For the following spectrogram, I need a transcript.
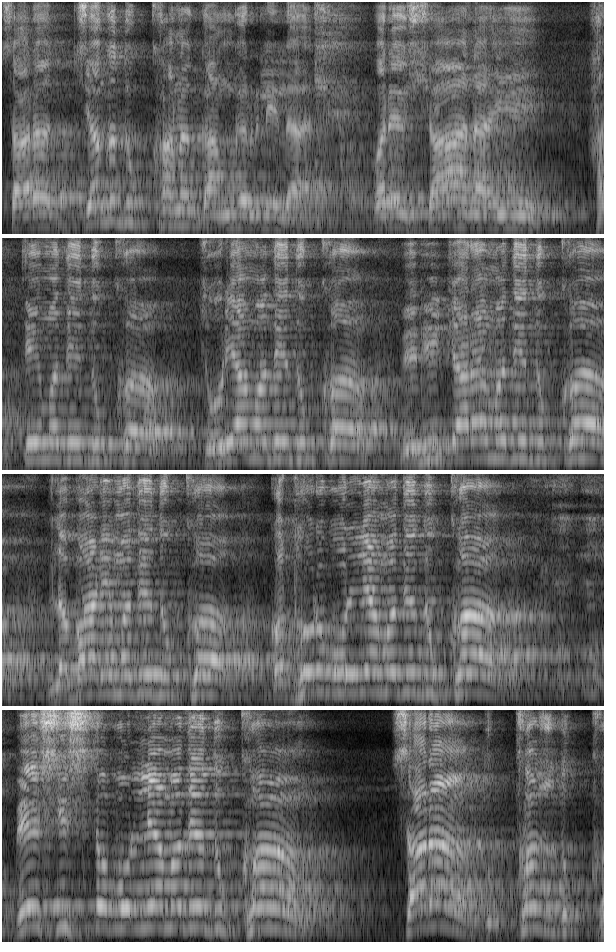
सारा जग दुःखानं गांगरलेलं आहे. परेशान आहे. हत्येमध्ये दुःख चोऱ्यामध्ये दुःख व्यभिचारामध्ये दुःख लबाडीमध्ये दुःख कठोर बोलण्यामध्ये दुःख बेशिस्त बोलण्यामध्ये दुःख सारा दुःखच दुःख.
